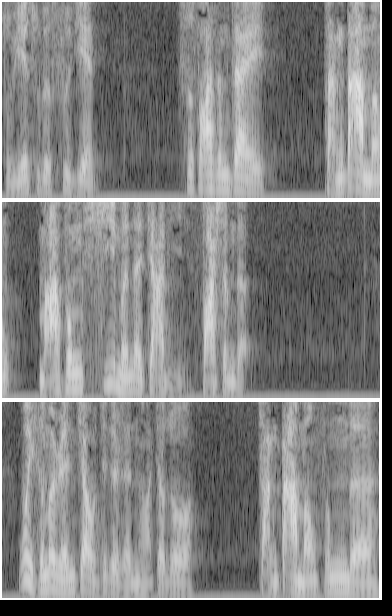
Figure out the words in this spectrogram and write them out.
主耶稣的事件，是发生在长大门麻风西门的家里发生的。为什么人叫这个人哈叫做长大麻风的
